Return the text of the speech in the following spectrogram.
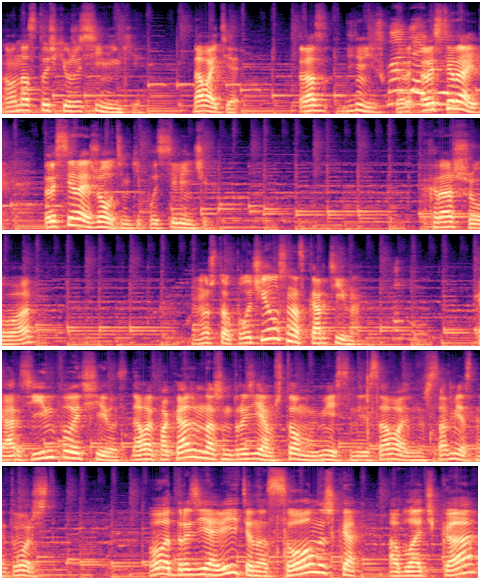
Но у нас тучки уже синенькие. Давайте. Раз... Денис, растирай. Растирай желтенький пластилинчик. Хорошо. Ну что, получилась у нас картина? Картин получилось. Давай покажем нашим друзьям, что мы вместе нарисовали, наше совместное творчество. Вот, друзья, видите, у нас солнышко, облачка,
